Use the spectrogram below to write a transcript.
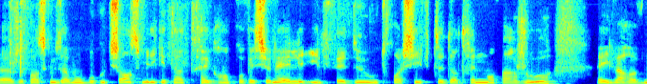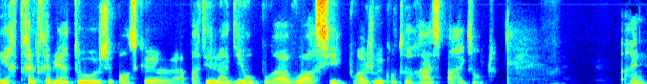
Euh, je pense que nous avons beaucoup de chance. Milik est un très grand professionnel. Il fait deux ou trois shifts d'entraînement par jour et il va revenir très très bientôt. Je pense qu'à partir de lundi, on pourra voir s'il pourra jouer contre Reims, par exemple. Rennes.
